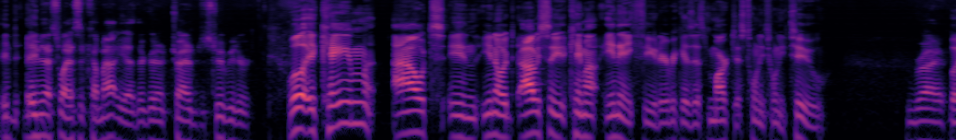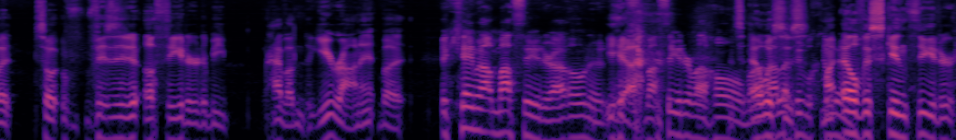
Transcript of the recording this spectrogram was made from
It, Maybe that's why it hasn't come out yet. They're going to try to distribute her. well, it came out in you know it- obviously it came out in a theater because it's marked as 2022. Right. But so visited a theater to be have a year on it, but It came out in my theater. I own it. It's Yeah. my theater, my home. it's I, Elvis's my in. Elvis skin theater.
